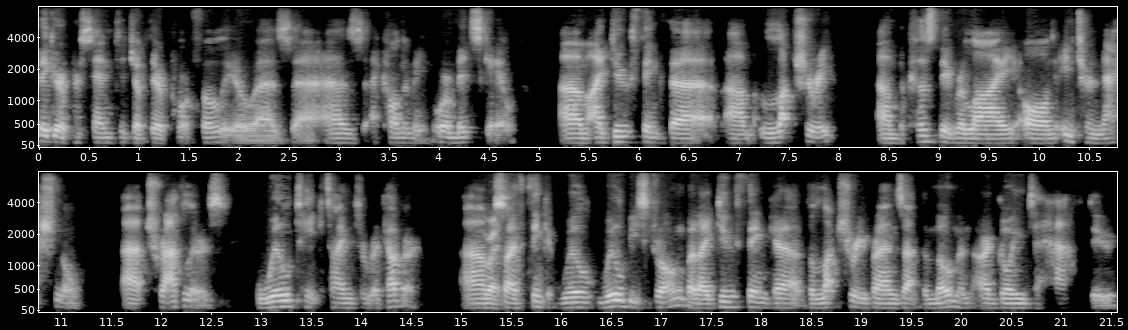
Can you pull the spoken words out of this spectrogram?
bigger percentage of their portfolio as, uh, as economy or mid-scale. Um, I do think that um, luxury, um, because they rely on international uh, travelers, will take time to recover. Um, right. So I think it will will be strong, but I do think uh, the luxury brands at the moment are going to have to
